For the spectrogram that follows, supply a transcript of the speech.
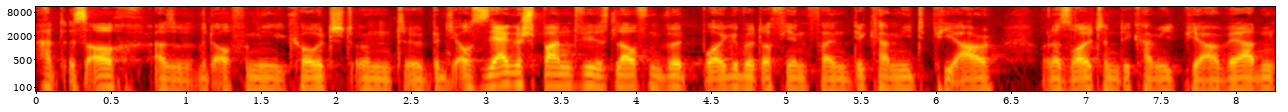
hat es auch, also wird auch von mir gecoacht und äh, bin ich auch sehr gespannt, wie das laufen wird. Beuge wird auf jeden Fall ein dicker Meet PR oder sollte ein dicker Meet PR werden.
